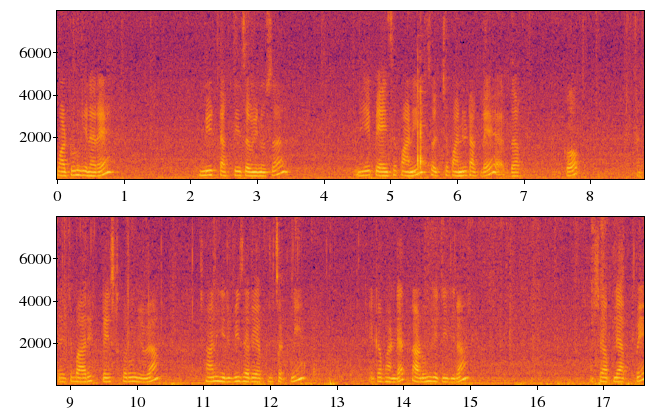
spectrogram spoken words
वाटून घेणार आहे. मीठ टाकते चवीनुसार. आणि हे प्यायचं पाणी स्वच्छ पाणी टाकलं आहे अर्धा कप. आता याची बारीक पेस्ट करून घेऊया. छान हिरवी झाली आपली चटणी. एका भांड्यात काढून घेते तिला. असे आपले आप्पे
